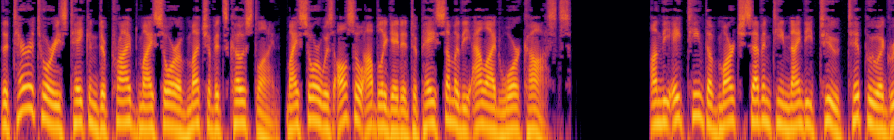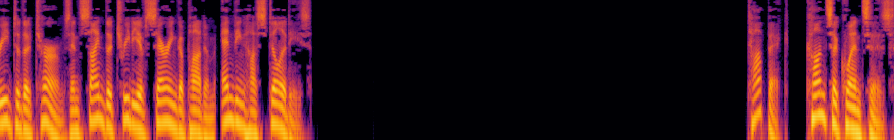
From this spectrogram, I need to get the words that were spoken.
The territories taken deprived Mysore of much of its coastline. Mysore was also obligated to pay some of the Allied war costs. On 18 March 1792 Tipu agreed to the terms and signed the Treaty of Seringapatam, ending hostilities. Consequences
